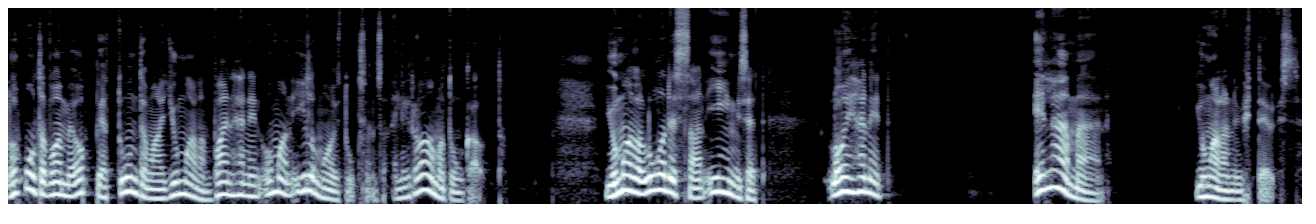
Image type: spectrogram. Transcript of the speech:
Lopulta voimme oppia tuntemaan Jumalan vain hänen oman ilmoituksensa, eli raamatun kautta. Jumala luodessaan ihmiset loi hänet elämään Jumalan yhteydessä.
